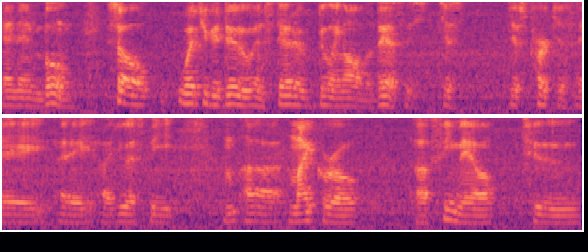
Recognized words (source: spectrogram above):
and then boom. So what you could do instead of doing all of this is just just purchase a, a, a USB uh, micro uh, female to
